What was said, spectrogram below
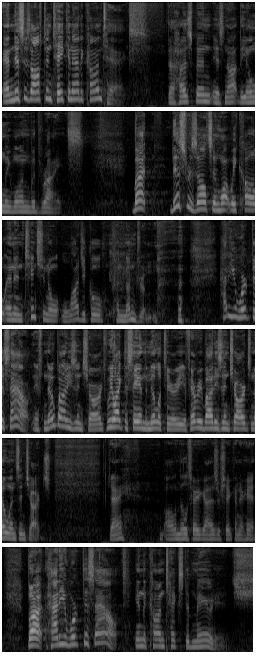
and this is often taken out of context. The husband is not the only one with rights. But this results in what we call an intentional logical conundrum. How do you work this out? If nobody's in charge, we like to say in the military, if everybody's in charge, no one's in charge. Okay? All the military guys are shaking their head. But how do you work this out in the context of marriage?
